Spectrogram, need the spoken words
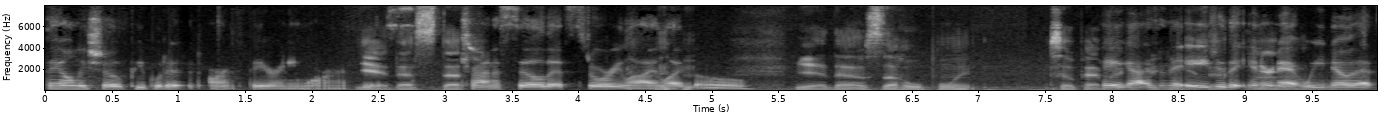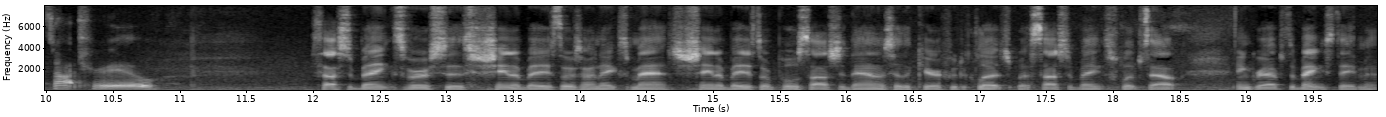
They only show people that aren't there anymore. Yeah, that's that's trying to sell that storyline. Like, oh, yeah, that was the whole point. So Pat. hey guys, in the age of the internet, line. we know that's not true. Sasha Banks versus Shayna Baszler is our next match. Shayna Baszler pulls Sasha down into the Kirifuda clutch, but Sasha Banks flips out and grabs the bank statement.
